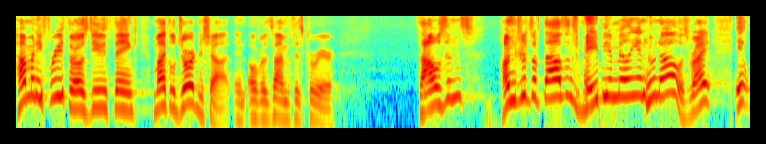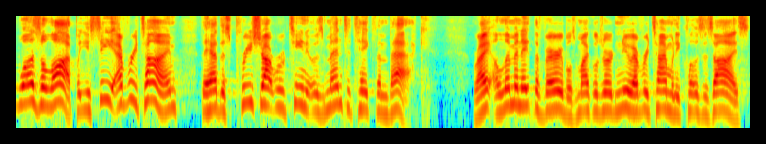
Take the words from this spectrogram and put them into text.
How many free throws do you think Michael Jordan shot in, over the time of his career? Thousands? Hundreds of thousands? Maybe a million? Who knows, right? It was a lot. But you see, every time they had this pre shot routine, it was meant to take them back, right? Eliminate the variables. Michael Jordan knew every time when he closed his eyes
